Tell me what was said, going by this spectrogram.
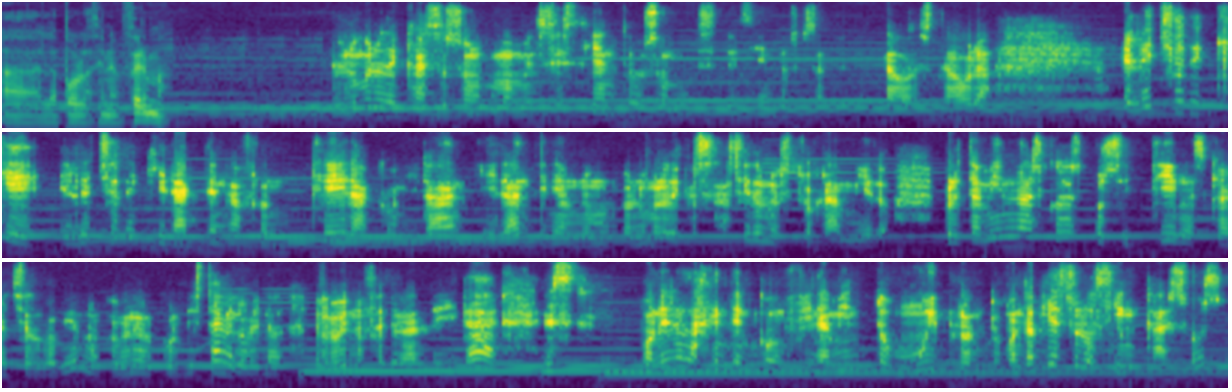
a la población enferma. El número de casos son como 1.600 o 1.700 que se han detectado hasta ahora el hecho de que el hecho de que Irak tenga frontera con Irán, Irán tenía un número de casos, ha sido nuestro gran miedo. Pero también unas cosas positivas que ha hecho el gobierno, el gobierno del Kurdistán, el gobierno, el gobierno federal de Irak, es poner a la gente en confinamiento muy pronto. Cuando había solo 100 casos,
